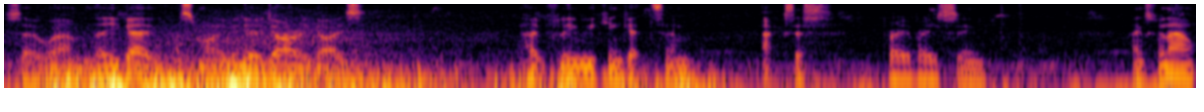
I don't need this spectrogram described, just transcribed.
So um, there you go, that's my video diary guys hopefully we can get some access very very soon. Thanks for now.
